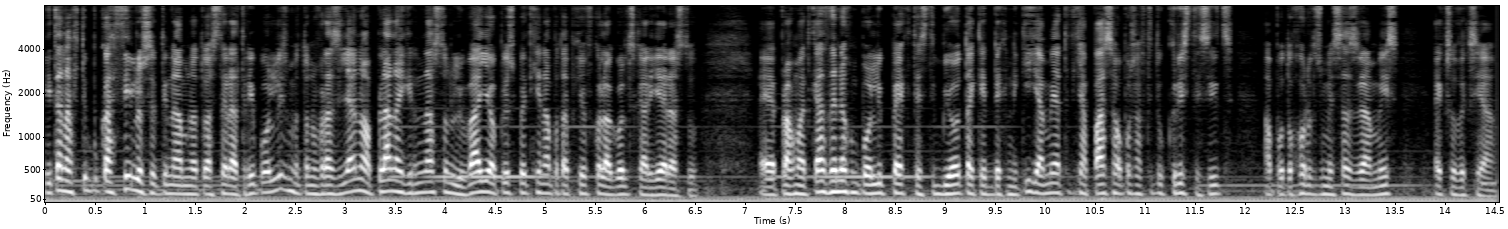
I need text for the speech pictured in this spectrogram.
ήταν αυτή που καθήλωσε την άμυνα του Αστέρα Τρίπολης, με τον Βραζιλιάνο απλά να γυρνά στον Λιβάγια, ο οποίος πέτυχε ένα από τα πιο εύκολα γκολ της καριέρας του. Ε, πραγματικά δεν έχουν πολλοί παίκτες την ποιότητα και την τεχνική για μια τέτοια πάσα όπως αυτή του Κρίστισιτς από το χώρο της μεσάς γραμμής έξω δεξιά.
